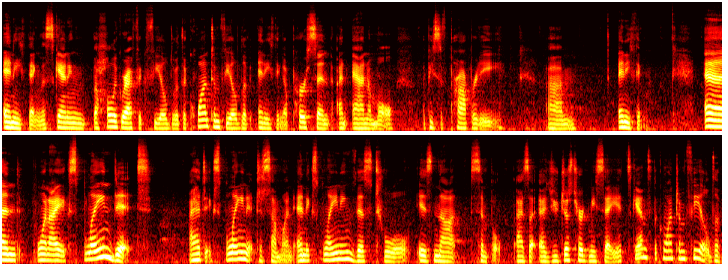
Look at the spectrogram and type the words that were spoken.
anything, the scanning the holographic field or the quantum field of anything, a person, an animal, a piece of property, um, anything. And when I explained it, I had to explain it to someone, and explaining this tool is not simple. As, as you just heard me say, it scans the quantum field of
